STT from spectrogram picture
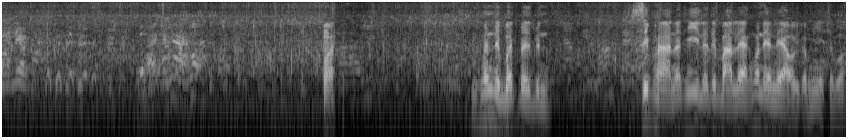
บ้านแล้วหลายกันยากเนาะ มันได้เบิดไปเป็นสิบหานาทีแล้วได้บาทแรกมันได้แล้วอีกก็มีใช่ปะ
